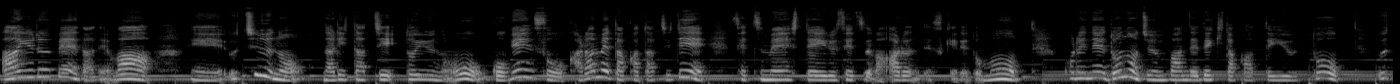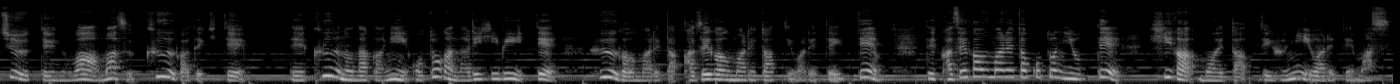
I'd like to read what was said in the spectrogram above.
アーユルベーダでは、えー、宇宙の成り立ちというのを5元素を絡めた形で説明している説があるんですけれども、これね、どの順番でできたかっていうと、宇宙っていうのはまず空ができて、で空の中に音が鳴り響いて風が生まれた風が生まれたって言われていてで風が生まれたことによって火が燃えたっていうふうに言われています。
